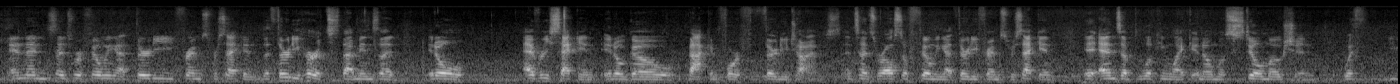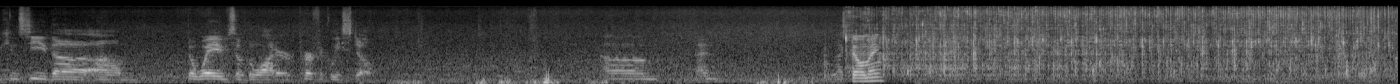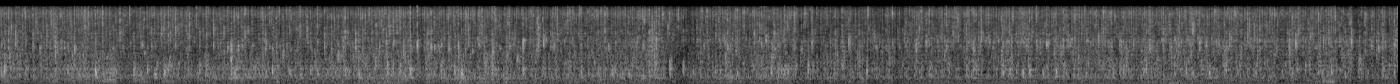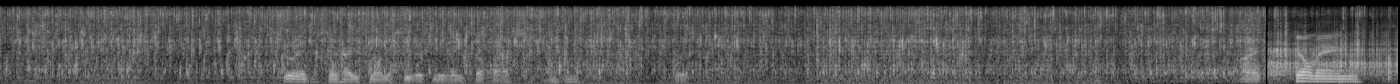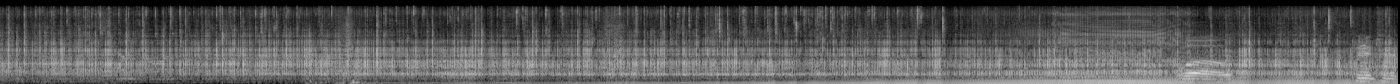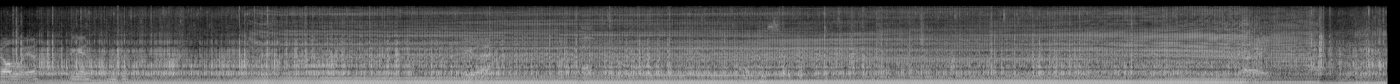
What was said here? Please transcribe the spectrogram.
and then since we're filming at 30 frames per second, the 30 hertz, that means that it'll, every second, it'll go back and forth 30 times. And since we're also filming at 30 frames per second, it ends up looking like an almost still motion with, you can see the, um, the waves of the water perfectly still. Um, and Filming. It's really interesting how you can only see this moving so fast. Alright, filming. Whoa. Turn it, turn it all the way up again.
